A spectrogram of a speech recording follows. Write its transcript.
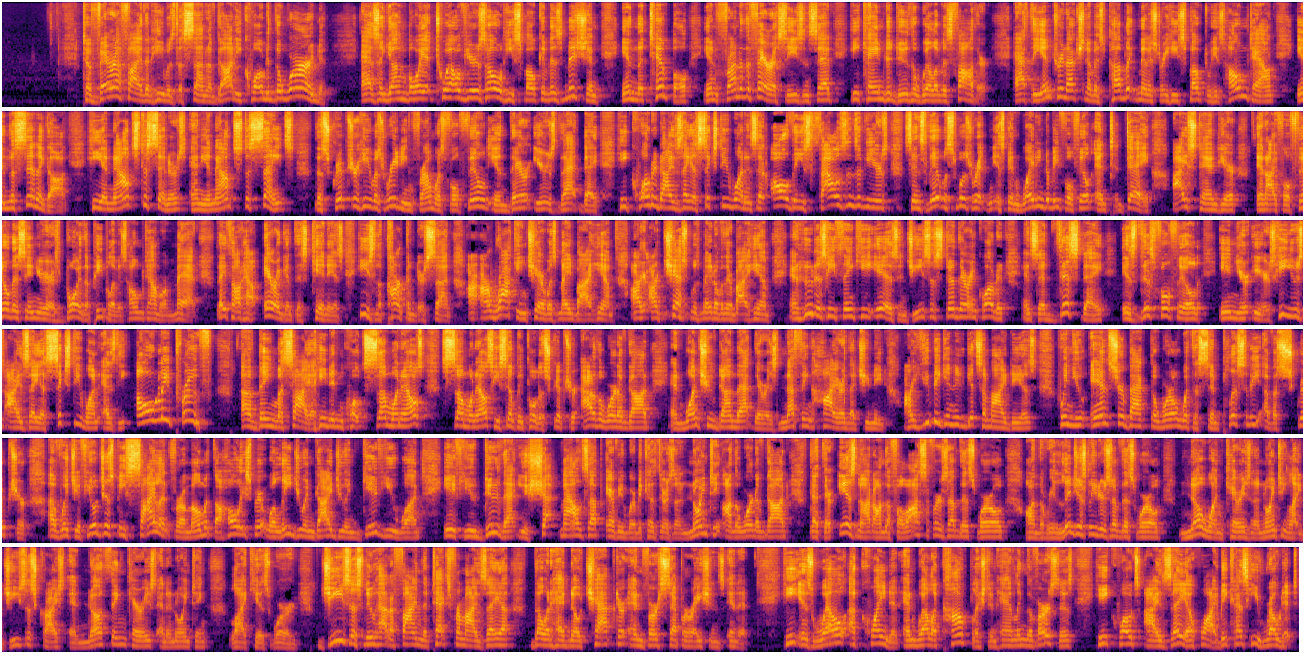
To verify that he was the son of God, he quoted the word. As a young boy at 12 years old, he spoke of his mission in the temple in front of the Pharisees and said he came to do the will of his father. At the introduction of his public ministry, he spoke to his hometown in the synagogue. He announced to sinners and he announced to saints the scripture he was reading from was fulfilled in their ears that day. He quoted Isaiah 61 and said, all these thousands of years since this was written, it's been waiting to be fulfilled. And today I stand here and I fulfill instill this in your ears. Boy, the people of his hometown were mad. They thought how arrogant this kid is. He's the carpenter's son. Our, our rocking chair was made by him. Our, our chest was made over there by him. And who does he think he is? And Jesus stood there and quoted and said, this day is this fulfilled in your ears. He used Isaiah 61 as the only proof of being Messiah. He didn't quote someone else, someone else. He simply pulled a scripture out of the word of God. And once you've done that, there is nothing higher that you need. Are you beginning to get some ideas? When you answer back the world with the simplicity of a scripture of which if you'll just be silent for a moment, the Holy Spirit will lead you and guide you and give you one. If you do that, you shut mouths up everywhere because there's an anointing on the word of God that there is not on the philosophers of this world, on the religious leaders of this world. No one carries an anointing like Jesus Christ and nothing carries an anointing like his word. Jesus knew how to find the text from Isaiah, though it had no chapter and verse separations in it. He is well acquainted and well accomplished in handling the verses. He quotes Isaiah. Why? Because he wrote it.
